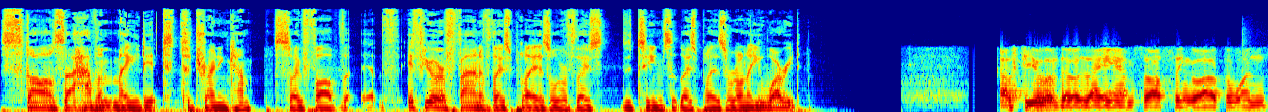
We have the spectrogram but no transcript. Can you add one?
stars that haven't made it to training camp so far. If you're a fan of those players or of those the teams that those players are on, are you worried? A few of those I am, so I'll single out the ones,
